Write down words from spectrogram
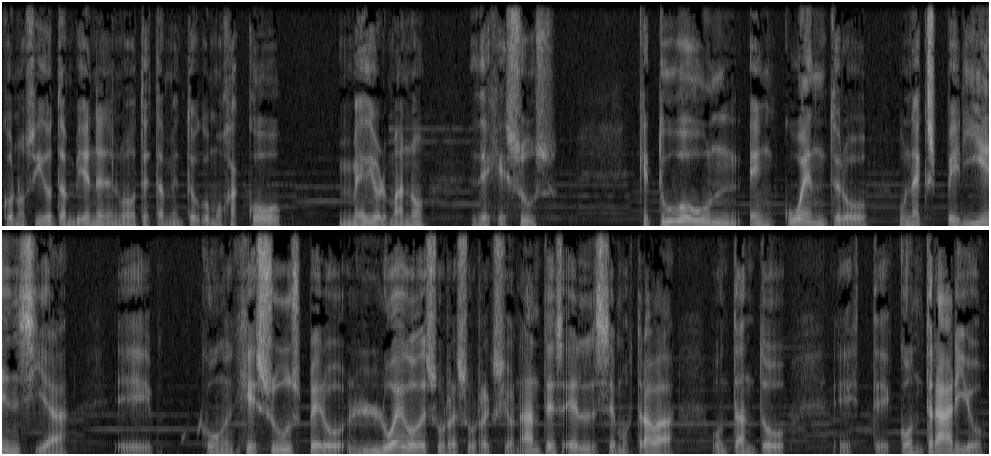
conocido también en el Nuevo Testamento como Jacobo, medio hermano de Jesús, que tuvo un encuentro, una experiencia eh, con Jesús, pero luego de su resurrección. Antes él se mostraba un tanto este, contrario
